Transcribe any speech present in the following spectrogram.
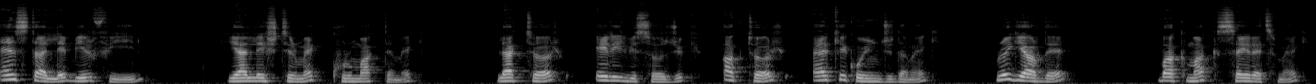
Installe bir fiil, yerleştirmek, kurmak demek. L'aktör, eril bir sözcük. Aktör, erkek oyuncu demek. Regarde, bakmak, seyretmek.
